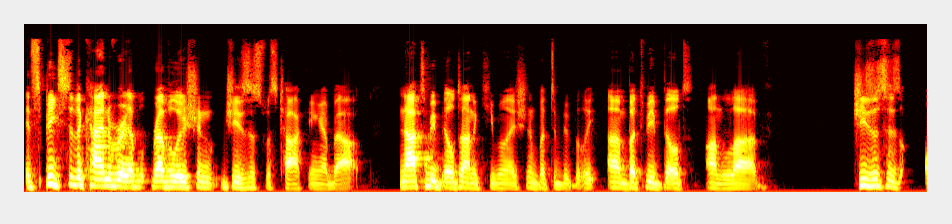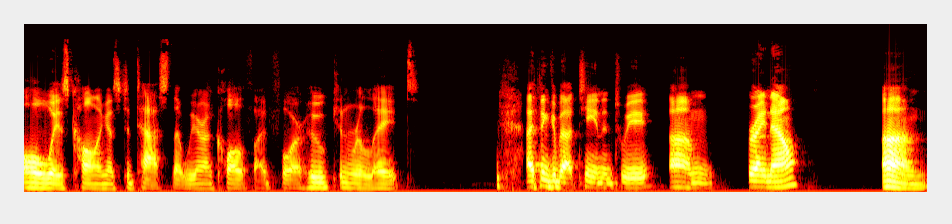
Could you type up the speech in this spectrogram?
It speaks to the kind of revolution Jesus was talking about, not to be built on accumulation, but to be, um, but to be built on love. Jesus is always calling us to tasks that we are unqualified for. Who can relate? I think about Teen and Twee. Um, right now. Um,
